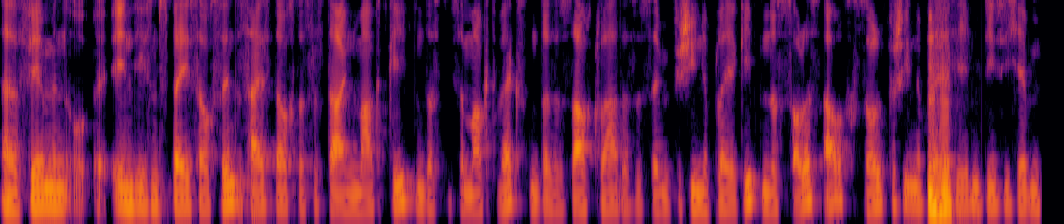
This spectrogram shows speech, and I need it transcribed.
äh, Firmen äh, in diesem Space auch sind. Das heißt auch, dass es da einen Markt gibt und dass dieser Markt wächst und das ist auch klar, dass es eben verschiedene Player gibt und das soll es auch, soll verschiedene Player mhm. geben, die sich eben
